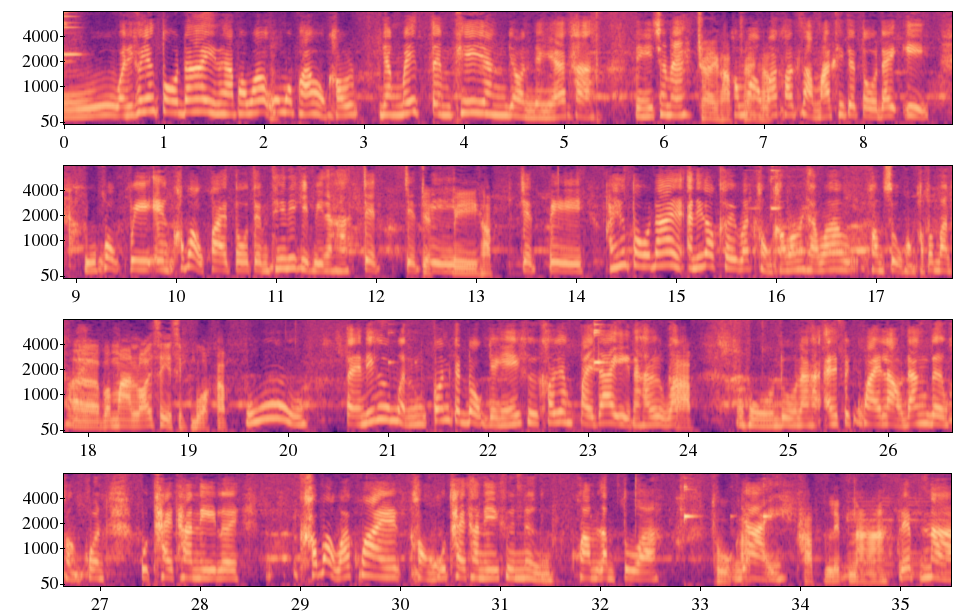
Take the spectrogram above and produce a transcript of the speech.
อันนี้เขายังโตได้นะคะเพราะว่าอุ้งมะพร้าวของเขายังไม่เต็มที่ยังหย่อนอย่างเงี้ยค่ะ อย่างนี้ใช่ไหมใช่ครับเขามองใช่ครับ ว่าเขาสามารถที่จะโตได้อีกโอ้หกปีเองเขาบอกควายโตเต็มที่นี่กี่ปีนะคะเจ็ดเจ็ดเจ็ดปีปีครับเจ็ดปีเขายังโตได้ อันนี้เราเคยวัดของเขาบ้างไหมคะว่าความสูงของเขาประมาณเท่าไหเอ่ร่อประมาณ 140 บวกครับ อู้แต่อันนี้คือเหมือนก้นกระดกอย่างนี้คือเขายังไปได้อีกนะคะ หรือว่าครับ โอ้โหดูนะคะ อันนี้เป็นควายเหล่าดั้งเดิมของคนอุทัยธานีเลยเขาบอกว่าควายของอุทัยธานีคือหนึ่งความลำตัว ถูกครับใหญ่ ครับ เล็บหนา เล็บหนา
